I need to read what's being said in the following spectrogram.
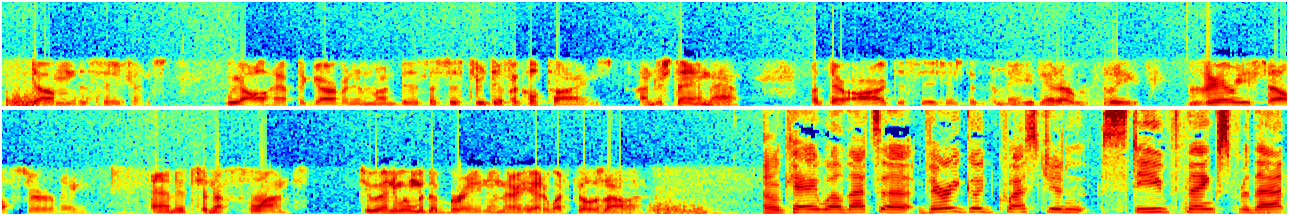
dumb decisions. We all have to govern and run businesses through difficult times. Understand that. But there are decisions that are made that are really very self serving, and it's an affront to anyone with a brain in their head what goes on. Okay, well, that's a very good question, Steve. Thanks for that.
